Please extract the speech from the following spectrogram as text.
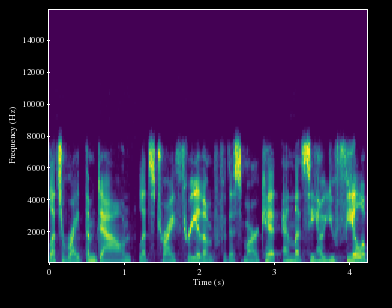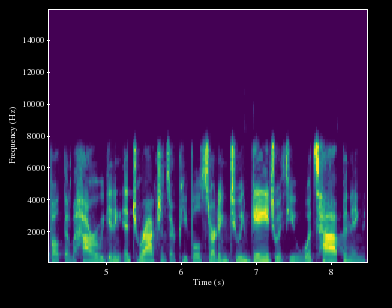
Let's write them down. Let's try three of them for this market and let's see how you feel about them. How are we getting interactions? Are people starting to engage with you? What's happening?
